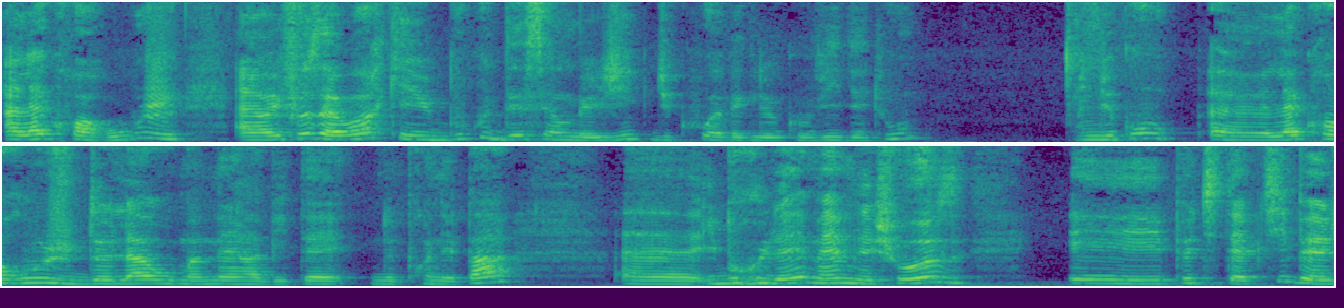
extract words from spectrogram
à la Croix-Rouge. Alors il faut savoir qu'il y a eu beaucoup de décès en Belgique, du coup avec le Covid et tout. Du coup, euh, la Croix-Rouge de là où ma mère habitait ne prenait pas. ils brûlaient même les choses. Et petit à petit, ben,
